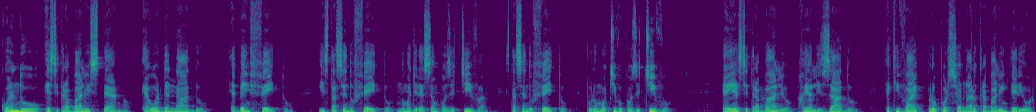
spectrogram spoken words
Quando este trabalho externo é ordenado, é bem feito e está sendo feito numa direção positiva, está sendo feito por um motivo positivo, é este trabalho realizado é que vai proporcionar o trabalho interior.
